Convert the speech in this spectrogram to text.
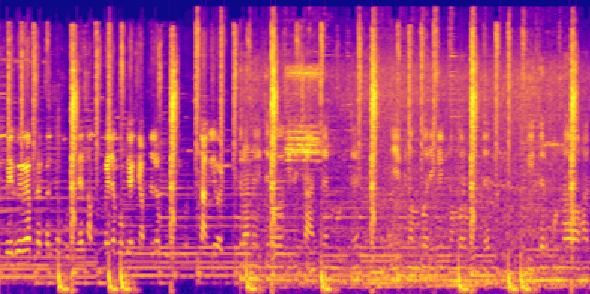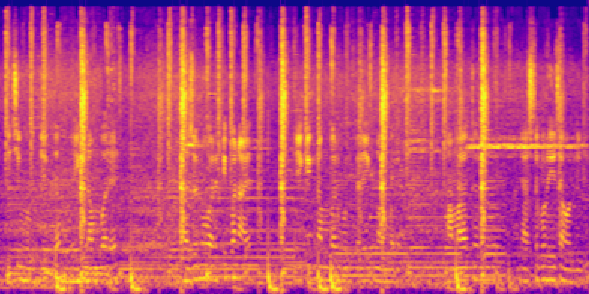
वेगवेगळ्या प्रकारच्या मूर्त्या आहेत. आपण पहिल्या बघूया की आपल्याला कोणती मूर्ती चांगली वाटते. मित्रांनो इथे बघा किती छान छान मूर्त्या आहेत. एक नंबर एक एक नंबर मूर्त्या आहेत. इतर पुन्हा हत्तीची मूर्ती एकदम एक नंबर आहे. अजून वरती पण आहेत. एक एक नंबर मूर्त्या आहे एक नंबर आहे. आम्हाला तर जास्त करून हीच आवडलेली.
